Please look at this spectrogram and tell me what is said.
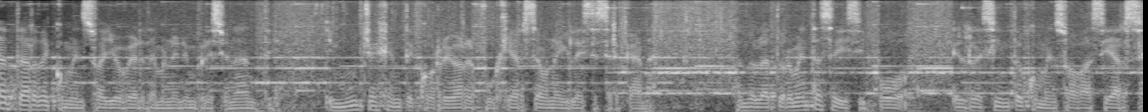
Una tarde comenzó a llover de manera impresionante y mucha gente corrió a refugiarse a una iglesia cercana. Cuando la tormenta se disipó, el recinto comenzó a vaciarse.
